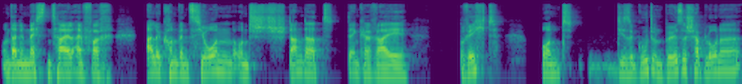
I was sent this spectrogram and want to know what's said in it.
und dann im nächsten Teil einfach alle Konventionen und Standarddenkerei bricht und diese Gut- und Böse-Schablone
